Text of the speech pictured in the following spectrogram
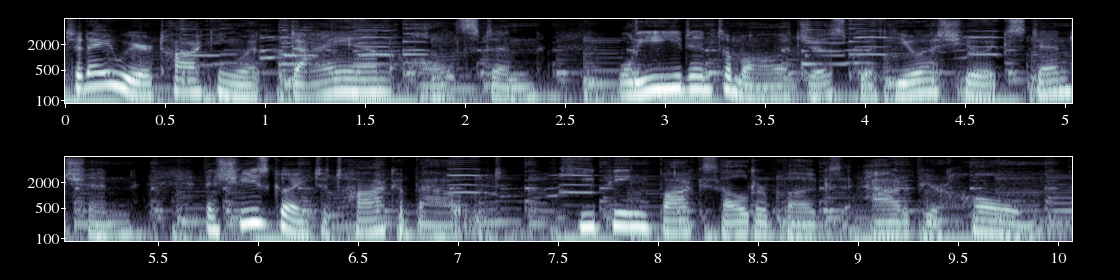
Today we are talking with Diane Alston, lead entomologist with USU Extension, and she's going to talk about keeping box elder bugs out of your home.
